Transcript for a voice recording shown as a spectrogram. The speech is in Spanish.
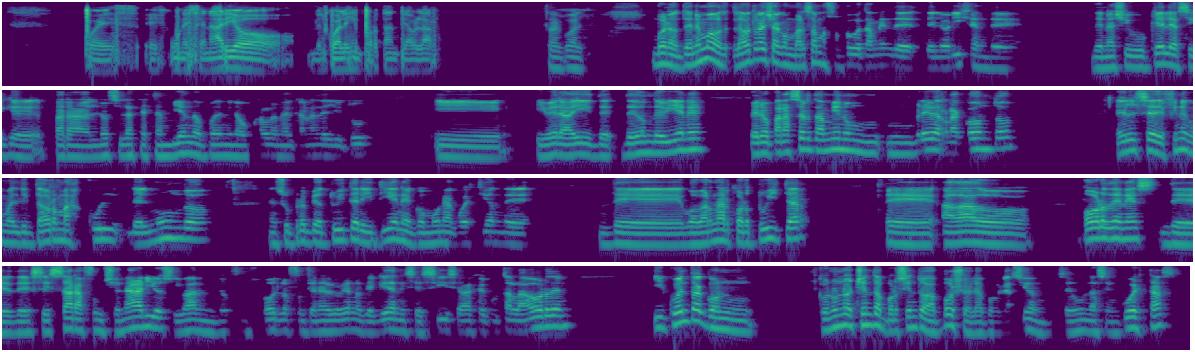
pues es un escenario del cual es importante hablar. Tal cual. Bueno, tenemos, la otra vez ya conversamos un poco también del origen de, de Nayib Bukele, así que para los y las que estén viendo pueden ir a buscarlo en el canal de YouTube y, ver ahí de, dónde viene. Pero para hacer también un, un, breve raconto, él se define como el dictador más cool del mundo en su propio Twitter y tiene como una cuestión de, de gobernar por Twitter, eh, ha dado órdenes de, cesar a funcionarios y van los, funcionarios del gobierno que quedan y dice sí, se va a ejecutar la orden. Y cuenta con, con un 80% de apoyo de la población, según las encuestas.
